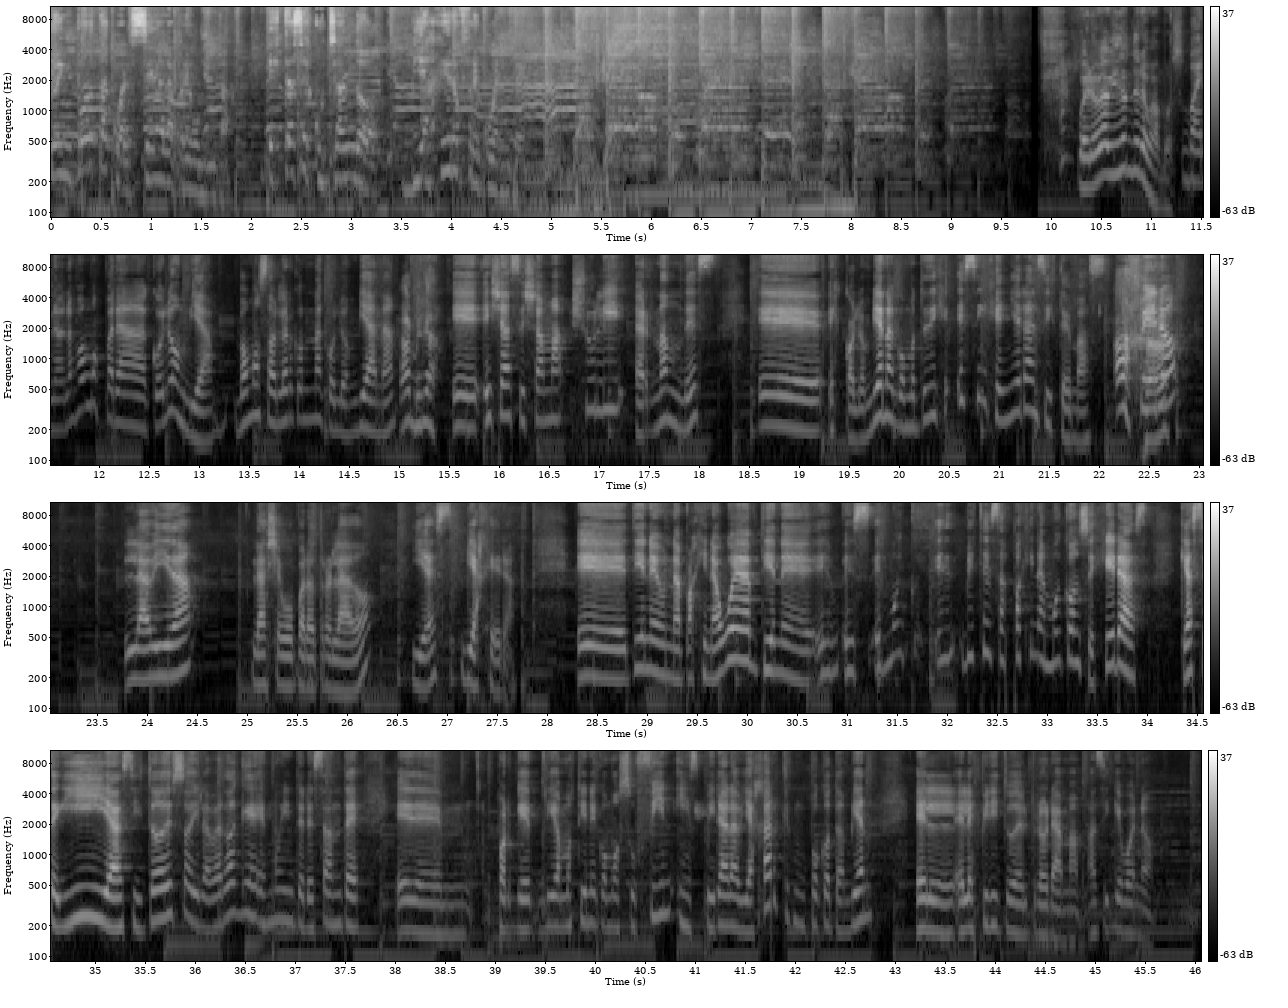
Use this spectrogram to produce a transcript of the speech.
No importa cuál sea la pregunta. Estás escuchando Viajero Frecuente. Bueno, Gaby, ¿dónde nos vamos? Bueno, nos vamos para Colombia. Vamos a hablar con una colombiana. Ah, mirá. Eh, ella se llama Julie Hernández. Eh, es colombiana, como te dije. Es ingeniera en sistemas. Ajá. Pero la vida la llevó para otro lado y es viajera. Eh, tiene una página web, tiene. Es, es- es muy. ¿Viste esas páginas muy consejeras que hace guías y todo eso? Y la verdad que es muy interesante eh, porque, digamos, tiene como su fin inspirar a viajar, que es un poco también el, el espíritu del programa. Así que bueno,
